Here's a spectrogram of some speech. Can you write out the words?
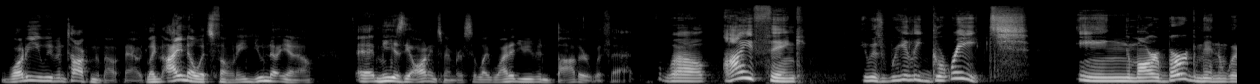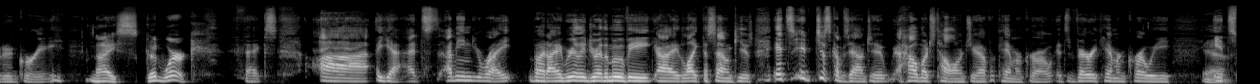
what are you even talking about now like i know it's phony you know you know uh, me as the audience member so like why did you even bother with that Well, I think it was really great. Ingmar Bergman would agree. nice good work Thanks. Uh yeah, it's I mean you're right, but I really enjoy the movie. I like the sound cues. It's it just comes down to how much tolerance you have for Cameron Crowe. It's very Cameron Crowe-y. Yeah. It's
